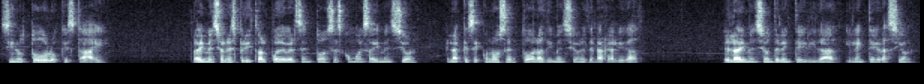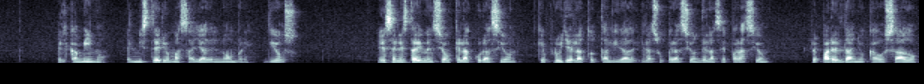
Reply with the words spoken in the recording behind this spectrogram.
sino todo lo que está ahí. La dimensión espiritual puede verse entonces como esa dimensión en la que se conocen todas las dimensiones de la realidad es la dimensión de la integridad y la integración, el camino, el misterio más allá del nombre, Dios. Es en esta dimensión que la curación, que fluye la totalidad y la superación de la separación, repara el daño causado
